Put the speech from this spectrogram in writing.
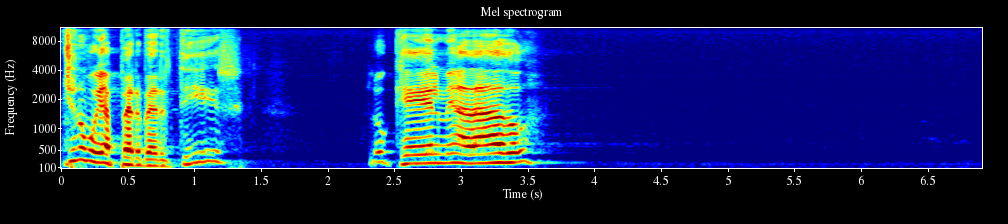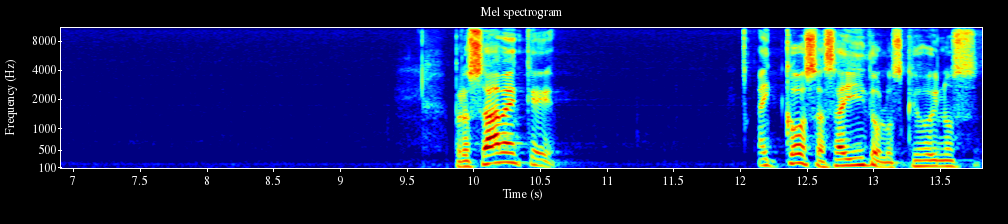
Yo no voy a pervertir lo que Él me ha dado. Pero saben que hay cosas, hay ídolos que hoy nos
